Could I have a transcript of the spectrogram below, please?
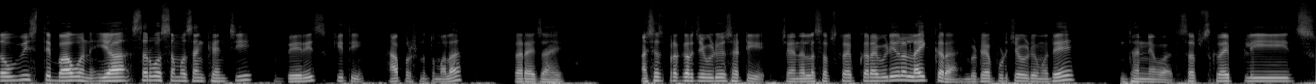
24 ते 52 या सर्व समसंख्यांची बेरीज किती? हा प्रश्न तुम्हाला करायचा आहे. अशाच प्रकारच्या व्हिडिओसाठी चॅनलला सबस्क्राईब करा, व्हिडिओला लाईक करा. भेटूया पुढच्या व्हिडिओमध्ये. धन्यवाद. Subscribe please.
